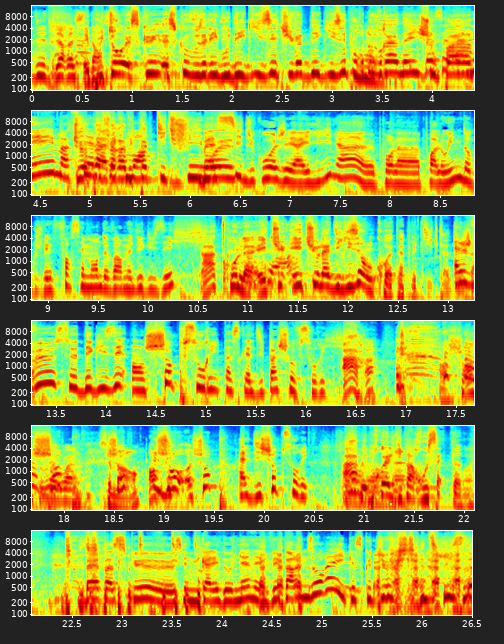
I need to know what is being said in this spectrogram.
de la Et plutôt, est-ce que, est-ce que vous allez vous déguiser? Tu vas te déguiser pour de vrai, Anaïs, Bah, ou pas? année, ma Tu fille, vas pas est faire avec moi. ta petite fille, Bah ouais si, du coup, j'ai Hailey là euh, pour, la, pour Halloween, donc je vais forcément devoir me déguiser. Ah, cool. Et tu, et tu l'as déguisée en quoi, ta petite Elle déjà veut se déguiser en chauve-souris parce qu'elle dit pas chauve-souris. Ah, En chaupe. C'est marrant. En chaupe. chaupe. Elle dit chauve-souris. ah, mais pourquoi elle dit pas roussette Bah parce que euh, c'est une calédonienne élevée par une oreille. Qu'est-ce que tu veux que je te dise?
